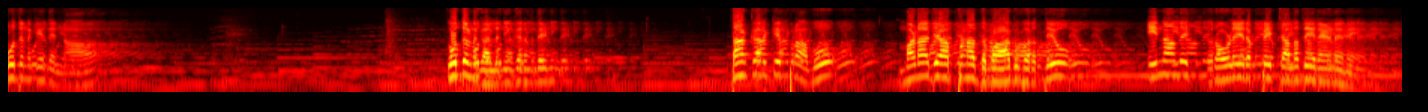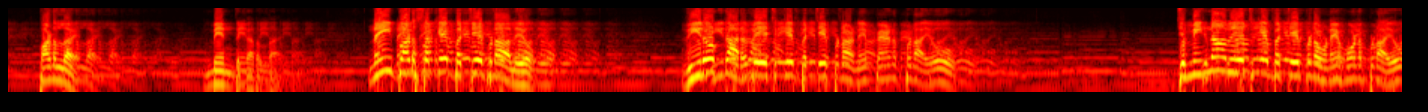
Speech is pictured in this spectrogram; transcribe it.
ਉਹ ਦਿਨ ਕਹਿੰਦੇ, ਨਾ। ਉਹ ਦਿਨ ਗੱਲ ਨਹੀਂ ਕਰਨ ਦੇਣੀ। ਤਾਂ ਕਰਕੇ ਭਰਾਵੋ, ਮਾੜਾ ਜਿਹਾ ਆਪਣਾ ਦਿਮਾਗ ਵਰਤਿਓ। ਇਹਨਾਂ ਦੇ ਰੌਲੇ ਰੱਪੇ ਚੱਲਦੇ ਰਹਿਣੇ ਨੇ। ਪੜ ਲੈ। ਮਿਹਨਤ ਕਰ ਲੈ। ਨਹੀਂ ਪੜ ਸਕੇ, ਬੱਚੇ ਪੜਾ ਲਿਓ। ਵੀਰੋ, ਘਰ ਵੇਚ ਕੇ ਬੱਚੇ ਪੜਾਣੇ ਪੈਣ ਪੜਾਇਓ ਜ਼ਮੀਨਾਂ ਵੇਚ ਕੇ ਬੱਚੇ ਪੜਾਉਣੇ ਹੁਣ ਪੜਾਇਓ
